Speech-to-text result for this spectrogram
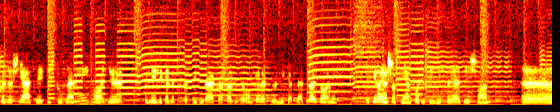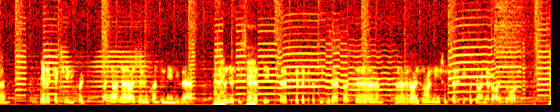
közös játék is tud lenni, hogy, hogy nézik ezeket a figurákat a videón keresztül, hogy miket lehet rajzolni. Egyébként nagyon sok ilyen pozitív visszajelzés van. Gyerekek kérik, hogy anya, anya, rajzoljunk Anti nénivel. Tehát, hogy ezt így mm-hmm. szeretik, szeretik ezeket a figurákat ö, ö, rajzolni, és úgy szeretik, hogy anya rajzol mm.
